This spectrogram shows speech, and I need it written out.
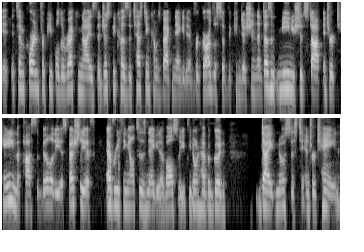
it, it's important for people to recognize that just because the testing comes back negative regardless of the condition that doesn't mean you should stop entertaining the possibility especially if everything else is negative also if you don't have a good diagnosis to entertain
